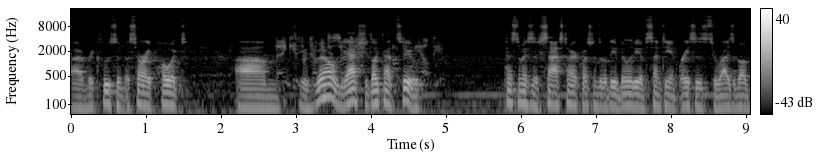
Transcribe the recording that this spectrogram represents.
uh, reclusive Asari poet. Um, Thank you for well, to yeah, she'd like that too. we help you? Pessimistic satire questions about the ability of sentient races to rise above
